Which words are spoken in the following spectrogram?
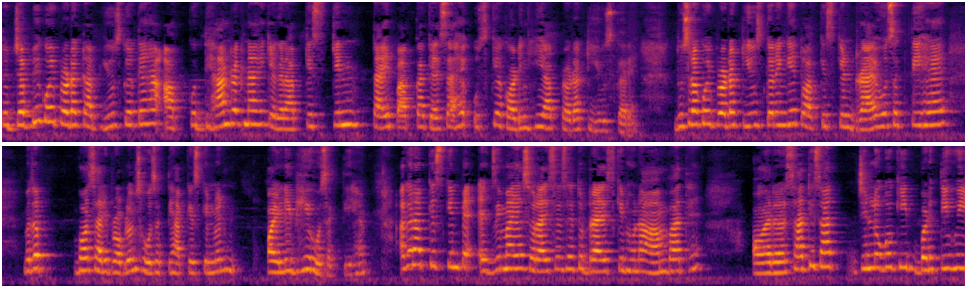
तो जब भी कोई प्रोडक्ट आप यूज़ करते हैं, आपको ध्यान रखना है कि अगर आपकी स्किन टाइप आपका कैसा है, उसके अकॉर्डिंग ही आप प्रोडक्ट यूज़ करें। दूसरा, कोई प्रोडक्ट यूज़ करेंगे तो आपकी स्किन ड्राई हो सकती है। मतलब बहुत सारी प्रॉब्लम्स हो सकती हैं आपके स्किन में ऑयली भी हो सकती है। अगर आपकी स्किन पे एक्जिमा या सोराइसिस है तो ड्राई स्किन होना आम बात है। और साथ ही साथ, जिन लोगों की बढ़ती हुई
